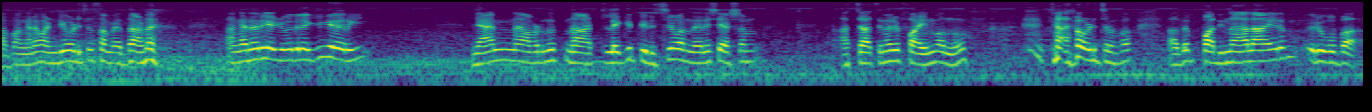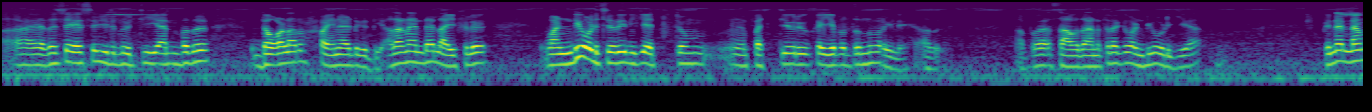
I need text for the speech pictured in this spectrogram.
അപ്പം അങ്ങനെ വണ്ടി ഓടിച്ച സമയത്താണ് അങ്ങനെ ഒരു എഴുപതിലേക്ക് കയറി ഞാൻ അവിടുന്ന് നാട്ടിലേക്ക് തിരിച്ചു വന്നതിന് ശേഷം അച്ചാച്ചനൊരു ഫൈൻ വന്നു. ഞാൻ ഓടിച്ചപ്പോൾ അത് പതിനാലായിരം രൂപ ഏകദേശം ഇരുന്നൂറ്റി അൻപത് ഡോളർ ഫൈനായിട്ട് കിട്ടി. അതാണ് എന്റെ ലൈഫിൽ വണ്ടി ഓടിച്ചത് എനിക്ക് ഏറ്റവും പറ്റിയ ഒരു കയ്യബദ്ധം എന്ന് പറയില്ലേ അത്. അപ്പോൾ സാവധാനത്തിലൊക്കെ വണ്ടി ഓടിക്കുക. പിന്നെ എല്ലാം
